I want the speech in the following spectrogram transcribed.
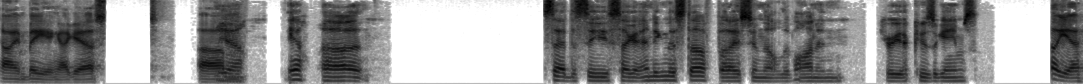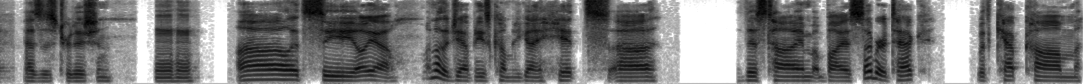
time being, I guess. Um, yeah, yeah. Uh, sad to see Sega ending this stuff, but I assume they'll live on in your Yakuza games, Oh yeah. as is tradition. Mm-hmm. Uh, let's see. Oh yeah, another Japanese company got hit. Uh, this time by a cyber attack, with Capcom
